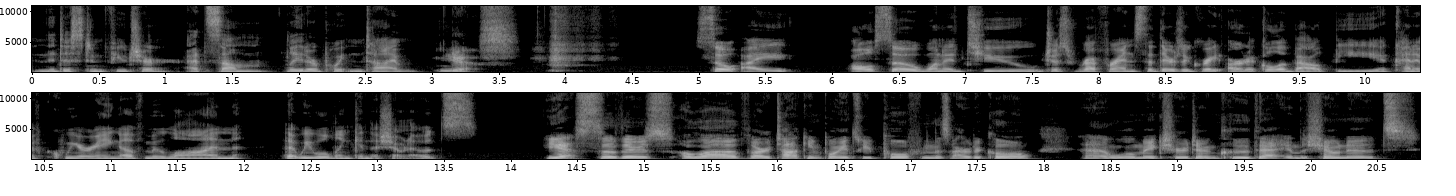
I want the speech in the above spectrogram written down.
in the distant future at some later point in time yes So I also wanted to just reference that there's a great article about the kind of queering of Mulan that we will link in the show notes. Yes, so there's a lot of our talking points we pull from this article. Uh, we'll make sure to include that in the show notes.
